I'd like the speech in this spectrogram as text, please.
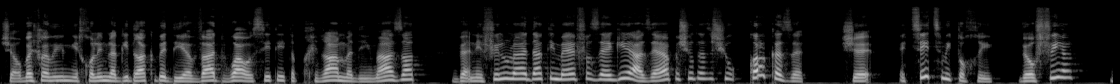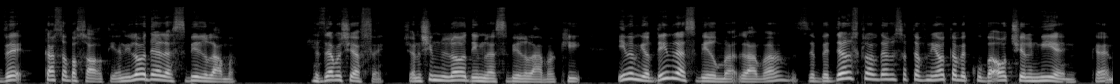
שהרבה פעמים יכולים להגיד רק בדיעבד, וואו, עשיתי את הבחירה המדהימה הזאת, ואני אפילו לא ידעתי מאיפה זה הגיע, זה היה פשוט איזשהו קול כזה, שהציץ מתוכי והופיע, וככה בחרתי. אני לא יודע להסביר למה. כן. וזה מה שיפה, שאנשים לא יודעים להסביר למה, כי אם הם יודעים להסביר למה, זה בדרך כלל דרך התבניות המקובעות של מי הן, כן?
